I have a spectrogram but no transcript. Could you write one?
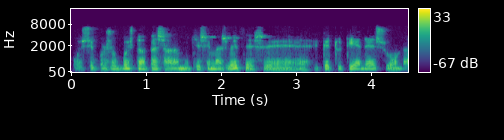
Pues sí, por supuesto, ha pasado muchísimas veces eh, que tú tienes una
